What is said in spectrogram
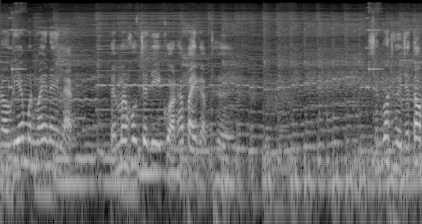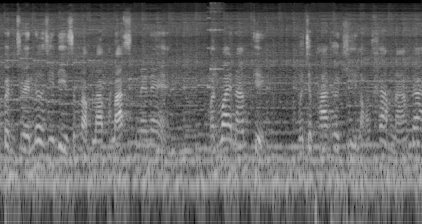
เราเลี้ยงมันไว้ในแลบ แต่มันคงจะดีกว่าถ้าไปกับเธอ ฉันว่าเธอจะต้องเป็นเทรนเนอร์ที่ดีสำหรับลาพลัสแน่ๆ มันว่ายน้ำเก่ง มันจะพาเธอขี่หลังข้ามน้ำได้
